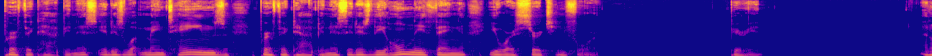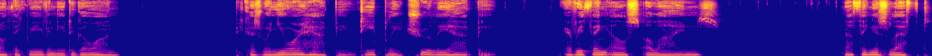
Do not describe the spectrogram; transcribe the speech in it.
perfect happiness. It is what maintains perfect happiness. It is the only thing you are searching for. Period. I don't think we even need to go on. Because when you are happy, deeply, truly happy, everything else aligns. Nothing is left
